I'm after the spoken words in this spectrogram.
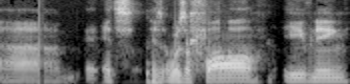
um, it's it was a fall evening.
